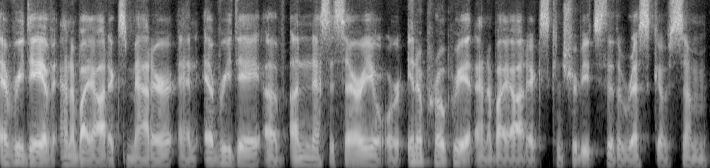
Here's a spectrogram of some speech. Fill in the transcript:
Every day of antibiotics matter, and every day of unnecessary or inappropriate antibiotics contributes to the risk of some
